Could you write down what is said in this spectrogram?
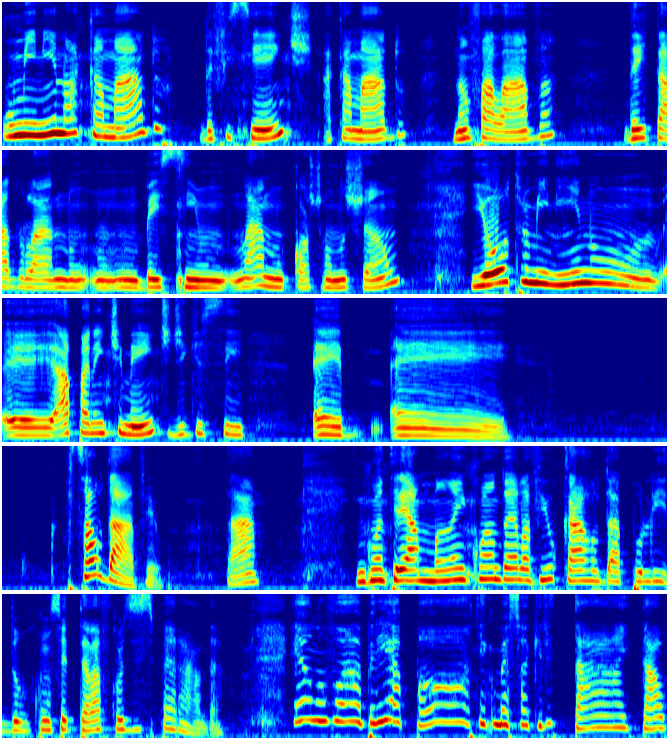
um menino acamado, deficiente, acamado, não falava, deitado lá num, num beicinho, lá no colchão no chão, e outro menino, é, aparentemente, diga-se, é, é, saudável, tá? Encontrei a mãe quando ela viu o carro da poli, do conselho dela, ficou desesperada. Eu não vou abrir a porta e começou a gritar e tal.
